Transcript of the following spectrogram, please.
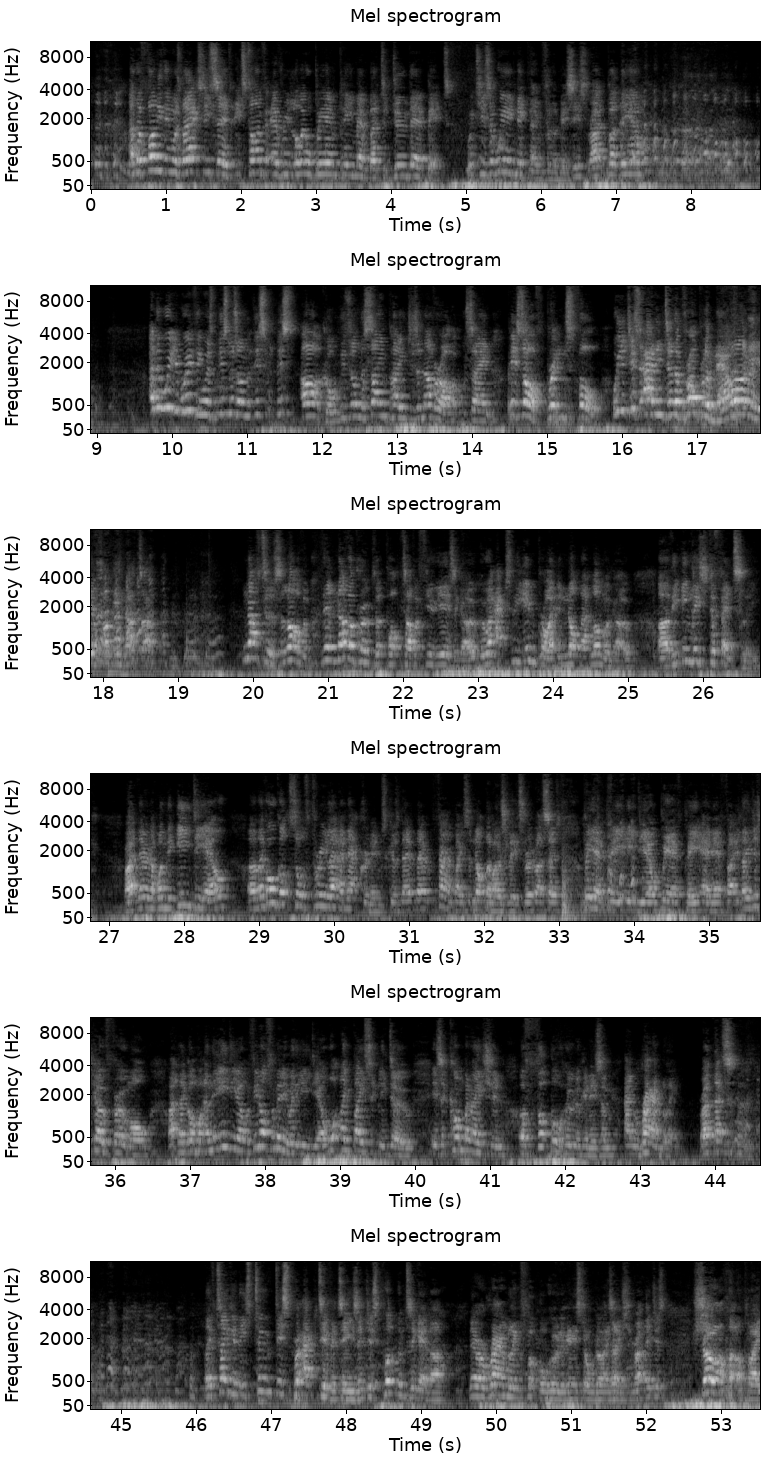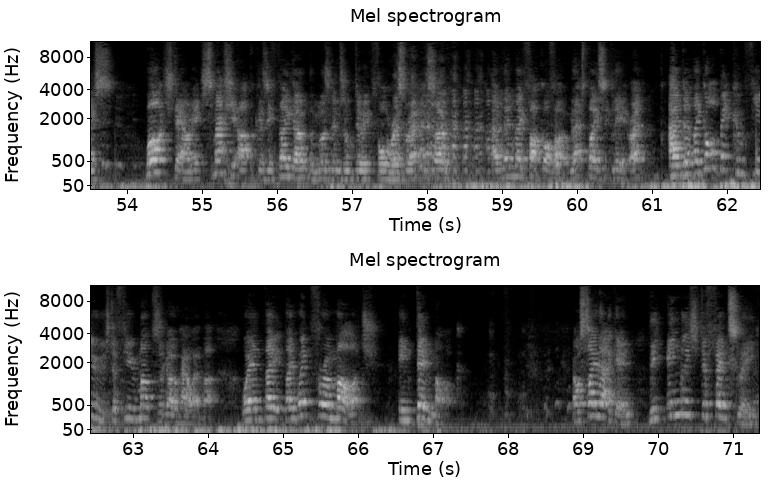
and the funny thing was, they actually said it's time for every loyal BNP member to do their bit, which is a weird nickname for the missus, right? But the. Um... and the weird, weird thing was, this was on this this article. This is on the same page as another article saying, "Piss off, Britain's full." Well, you're just adding to the problem now, aren't you, you fucking nutter? Nutters, a lot of them. Another group that popped up a few years ago who are actually in Brighton not that long ago, uh, the English Defence League. Right, they're up on the EDL. Uh, they've all got sort of three-letter acronyms because their, their fan base are not the most literate. Right, so BNP, EDL, BFP, NFA. They just go through them all. Right, they got and the EDL. If you're not familiar with the EDL, what they basically do is a combination of football hooliganism and rambling. Right, that's. they've taken these two disparate activities and just put them together. They're a rambling football hooliganist organisation, right? They just show up at a place march down it, smash it up, because if they don't, the Muslims will do it for us, right? And so, and then they fuck off home. That's basically it, right? And uh, they got a bit confused a few months ago, however, when they, they went for a march in Denmark. I'll say that again. The English Defence League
